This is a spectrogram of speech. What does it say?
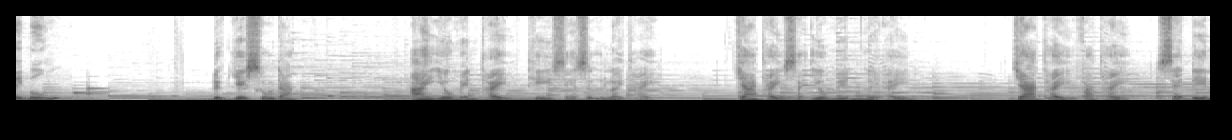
14 Đức Giêsu đáp: Ai yêu mến thầy thì sẽ giữ lời thầy. Cha thầy sẽ yêu mến người ấy. Cha thầy và thầy sẽ đến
